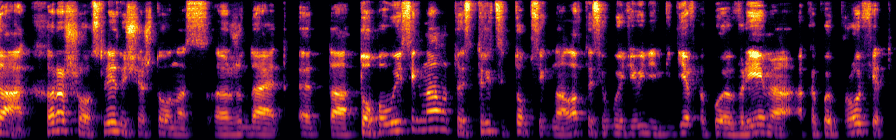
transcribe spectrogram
Так, хорошо. Следующее, что у нас ожидает, это топовые сигналы, то есть 30 топ-сигналов. То есть вы будете видеть, где, в какое время, какой профит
